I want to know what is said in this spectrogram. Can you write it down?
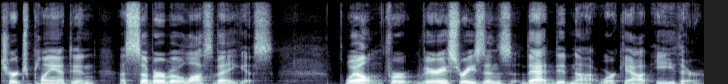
church plant in a suburb of Las Vegas. Well, for various reasons, that did not work out either.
